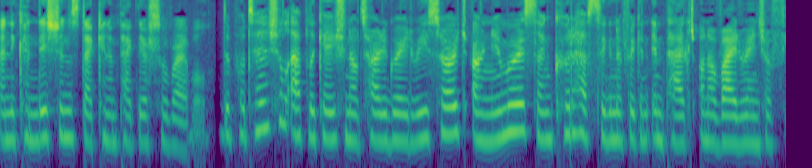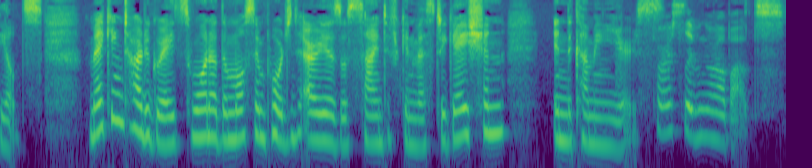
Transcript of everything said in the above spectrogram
and the conditions that can impact their survival. The potential application of tardigrade research are numerous and could have significant impact on a wide range of fields making tardigrades one of the most important areas of scientific investigation in the coming years. First living robots.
